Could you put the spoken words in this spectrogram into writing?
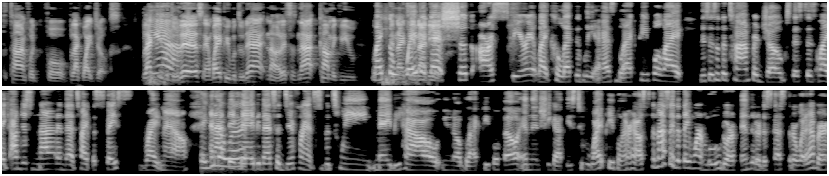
the time for for black white jokes black Yeah. people do this and white people do that no this is not comic view Like the way that that shook our spirit, like collectively as black people, like this isn't the time for jokes. This is like, I'm just not in that type of space right now. and and I think what? maybe that's a difference between maybe how, you know, black people felt. And then she got these two white people in her house. To not say that they weren't moved or offended or disgusted or whatever,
